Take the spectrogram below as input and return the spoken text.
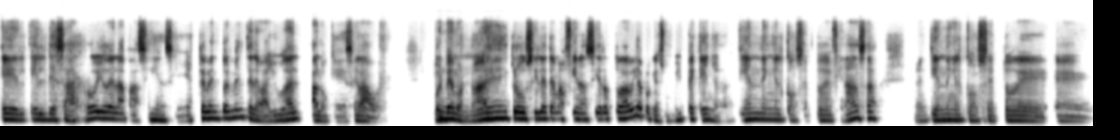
el, el, desarrollo de la paciencia. Y esto eventualmente le va a ayudar a lo que es el ahorro. Volvemos, no es introducirle temas financieros todavía porque son muy pequeños, no entienden el concepto de finanzas, no entienden el concepto de, eh,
